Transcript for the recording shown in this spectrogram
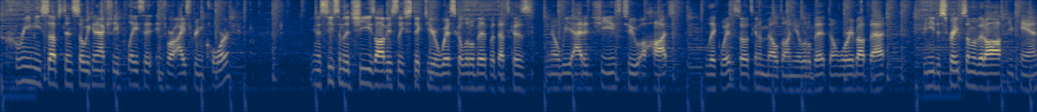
creamy substance so we can actually place it into our ice cream core. You're going to see some of the cheese obviously stick to your whisk a little bit, but that's because you know we added cheese to a hot liquid, so it's going to melt on you a little bit. Don't worry about that. If you need to scrape some of it off, you can.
